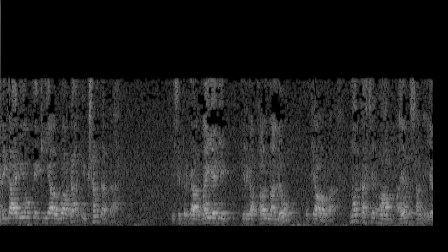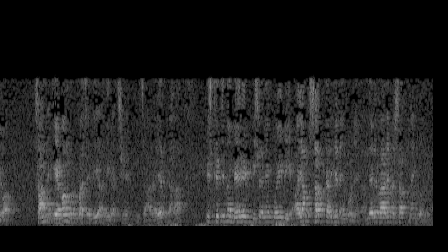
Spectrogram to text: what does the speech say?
अधिकारियों के किया हुआ का ईक्षण करता है। इसी प्रकार मैं यदि इनका फल न लू तो क्या होगा? न कश्चित माम अयम सन एवं। सन एवं रूप से भी अच्छे विचार है कहा स्थिति में मेरे विषय में कोई भी अयम सत करके नहीं बोलेगा। मेरे बारे में सत नहीं बोलेगा।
